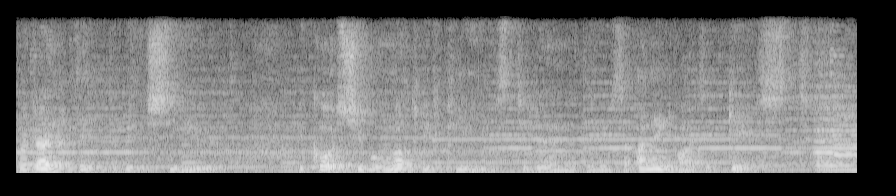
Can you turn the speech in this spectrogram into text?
but don't let the witch see you, because she will not be pleased to learn that there is an uninvited guest.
